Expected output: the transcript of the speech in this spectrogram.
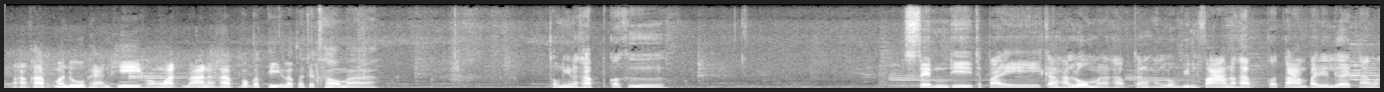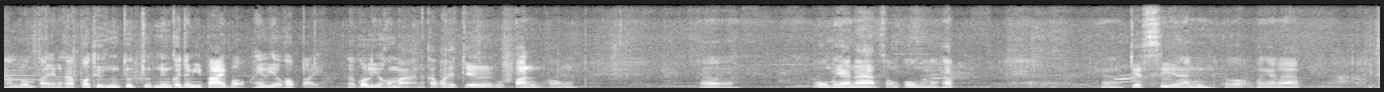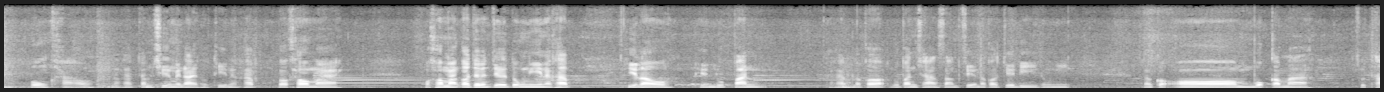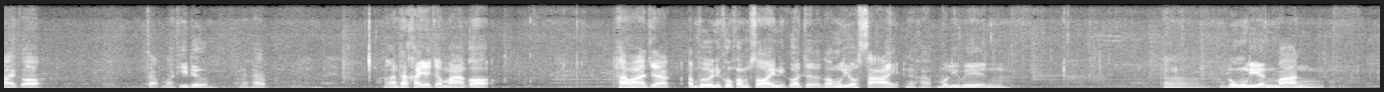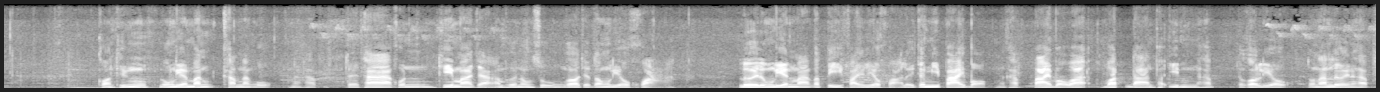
มาครับ มาดูแผนที่ของวัดบ้านนะครับ ปกติเราก็จะเข้ามา ตรงนี้นะครับก็คือ เส้นที่จะไปกังหันลมนะครับ กังหันลมวินฟาร์มนะครับ ก็ตามไปเรื่อยๆ ตามกังหันลมไปนะครับพอถึงจุดจุดหนึ่งก็จะมีป้ายบอกให้เลี้ยวเข้าไป แล้วก็เลี้ยวเข้ามานะครับ ก็จะเจอรูปปั้นของ องค์พญานาคสององค์นะครับเจ็ดเสียนแล้วก็พญานาคองค์ขาวนะครับจำชื่อไม่ได้ทุกทีนะครับ ก็เข้ามา พอเข้ามาก็จะเป็นเจอตรงนี้นะครับ ที่เราเห็นรูปปั้นนะครับ แล้วก็รูปปั้นช้างสามเสียนแล้วก็เจดีย์ตรงนี้ แล้วก็อ้อมวกกลับมาสุดท้ายก็กลับมาที่เดิมนะครับงั้นถ้าใครอยากจะมาก็ ถ้ามาจากอำเภอนิคมคำสร้อยนี่ก็จะต้องเลี้ยวซ้ายนะครับ บริเวณเโรงเรียนบ้าน ก่อนถึงโรงเรียนบ้านคำนางโอกนะครับ แต่ถ้าคนที่มาจากอำเภอหนองสูงก็จะต้องเลี้ยวขวา เลยโรงเรียนมาก็ตีไฟเลี้ยวขวาเลยจะมีป้ายบอกนะครับ ป้ายบอกว่าวัดดานพระอินทร์นะครับ แล้วก็เลี้ยวตรงนั้นเลยนะครับ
